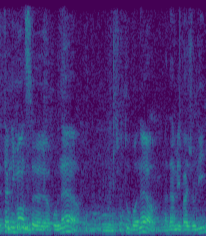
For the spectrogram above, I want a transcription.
C'est un immense euh, honneur et surtout bonheur, Madame Eva Joly,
